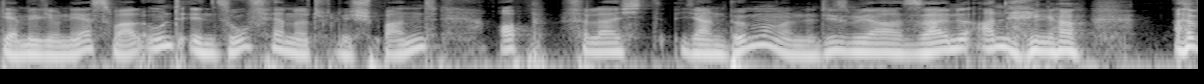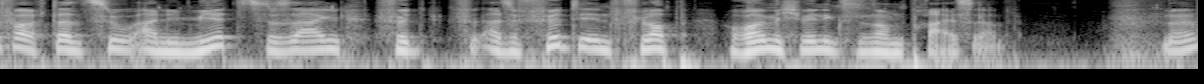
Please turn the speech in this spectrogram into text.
der Millionärswahl und insofern natürlich spannend, ob vielleicht Jan Böhmermann in diesem Jahr seine Anhänger einfach dazu animiert zu sagen, für, für, also für den Flop räume ich wenigstens noch einen Preis ab. Ne?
